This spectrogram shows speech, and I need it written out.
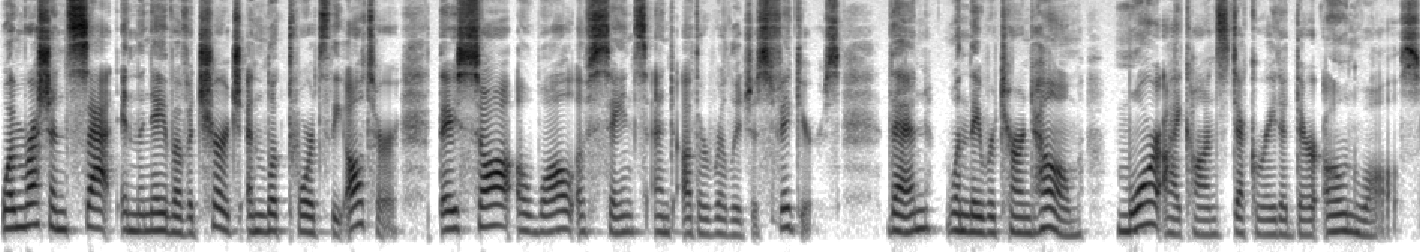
When Russians sat in the nave of a church and looked towards the altar, they saw a wall of saints and other religious figures. Then, when they returned home, more icons decorated their own walls.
